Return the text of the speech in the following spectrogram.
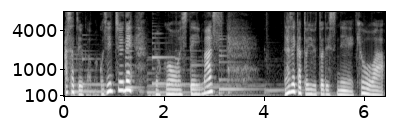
朝というか、まあ、午前中ね録音をしています。なぜかというとですね今日は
